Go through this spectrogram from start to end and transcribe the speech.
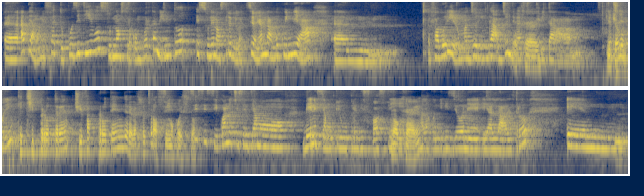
eh, abbiamo un effetto positivo sul nostro comportamento e sulle nostre relazioni, andando quindi a ehm, favorire un maggiore ingaggio in diverse Ok. attività Diciamo che ci, protre- ci fa protendere verso il prossimo Sì, questo. Sì, sì, sì, quando ci sentiamo bene siamo più predisposti Ok. alla condivisione e all'altro e, mm,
